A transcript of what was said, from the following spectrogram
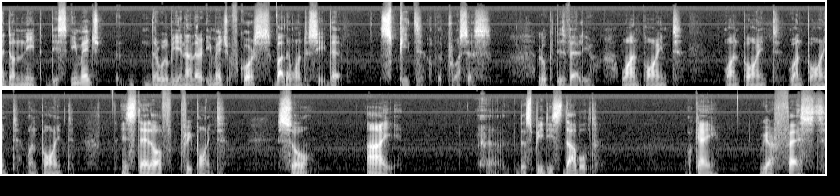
I don't need this image. There will be another image, of course, but I want to see the speed of the process. Look at this value. One point, one point, one point, one point, instead of three point. So I the speed is doubled. Okay? We are fast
